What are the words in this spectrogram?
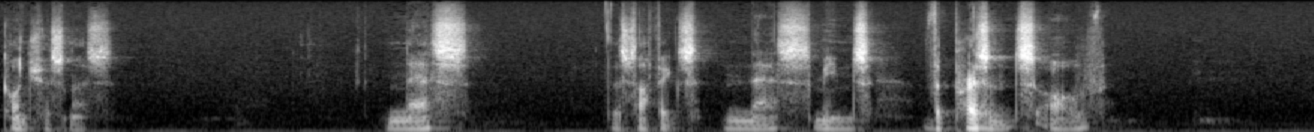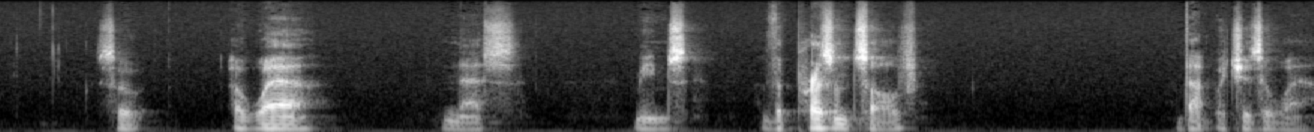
consciousness. Ness, the suffix ness, means the presence of. So, awareness means the presence of that which is aware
